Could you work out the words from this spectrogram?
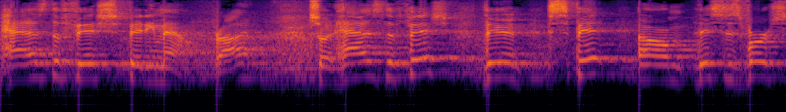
has the fish spit him out, right? So it has the fish, then spit. Um, this is verse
